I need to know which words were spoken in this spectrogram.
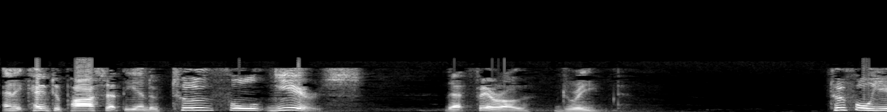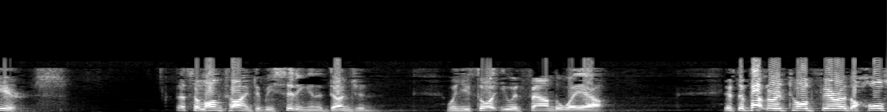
And it came to pass at the end of two full years that Pharaoh dreamed. Two full years. That's a long time to be sitting in a dungeon when you thought you had found the way out. If the butler had told Pharaoh the whole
